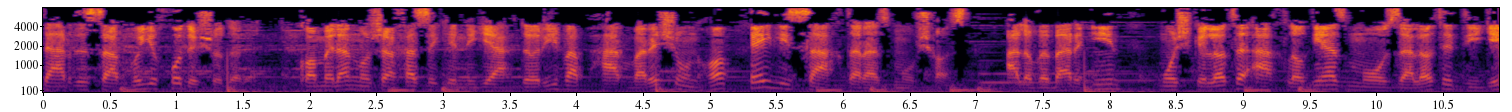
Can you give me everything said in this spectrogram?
درد سرهای خودشو داره. کاملا مشخصه که نگهداری و پرورش اونها خیلی سختتر از موش هاست. علاوه بر این مشکلات اخلاقی از معضلات دیگه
